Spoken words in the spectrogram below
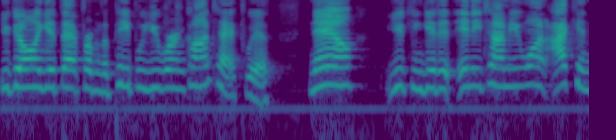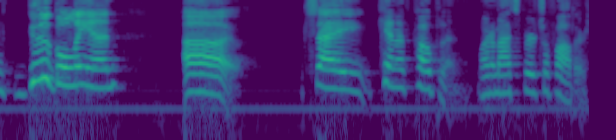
you could only get that from the people you were in contact with. Now you can get it anytime you want. I can Google in, uh, say, Kenneth Copeland, one of my spiritual fathers.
